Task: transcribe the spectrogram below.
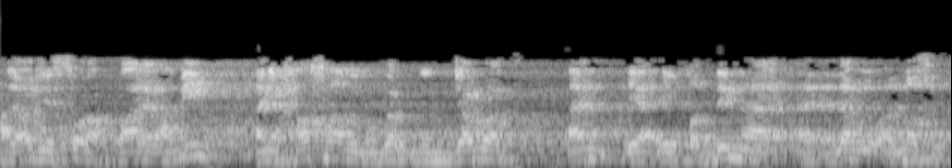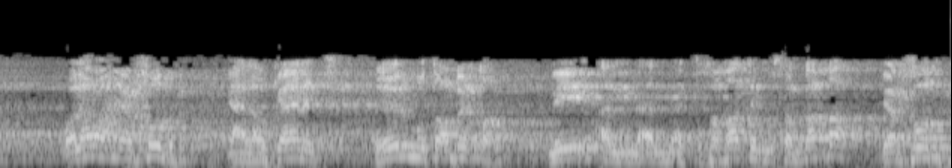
على وجه السرعة وعلى العميل أن يحفظها بمجرد أن يقدمها له المصرف وله أن يرفضها يعني لو كانت غير مطابقة للاتفاقات المسبقة يرفض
